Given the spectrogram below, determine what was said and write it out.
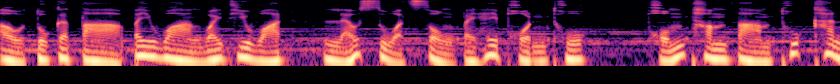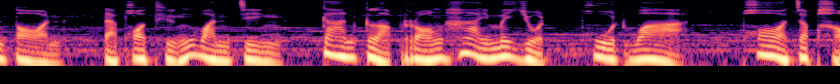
เอาตุ๊กตาไปวางไว้ที่วัด แล้วสวดส่งไปให้พ้นทุกข์ ผมทำตามทุกขั้นตอน แต่พอถึงวันจริง การกลับร้องไห้ไม่หยุด พูดว่า พ่อจะเผา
